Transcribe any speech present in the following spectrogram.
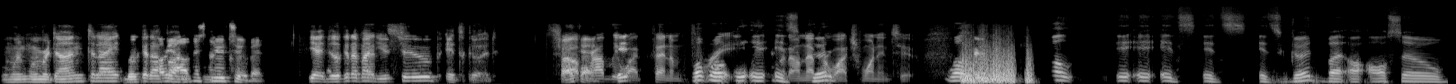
when, when we're done tonight. Look it up. Oh yeah, on, I'll just YouTube it. yeah, look it up on That's- YouTube. It's good. So Okay. I'll probably It- watch Venom three, well, well, it, it, but I'll never good. watch one and two. Well, well, it, it, it's it's it's good, but also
